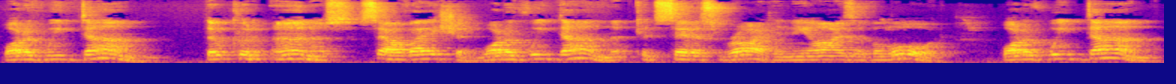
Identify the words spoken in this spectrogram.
What have we done that could earn us salvation? What have we done that could set us right in the eyes of the Lord? What have we done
